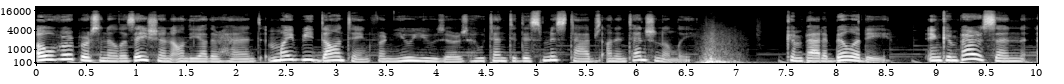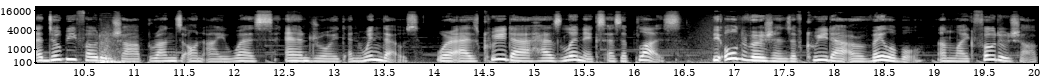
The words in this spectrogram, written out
Over-personalization, on the other hand, might be daunting for new users who tend to dismiss tabs unintentionally. Compatibility in comparison, Adobe Photoshop runs on iOS, Android, and Windows, whereas Krita has Linux as a plus. The old versions of Krita are available, unlike Photoshop.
